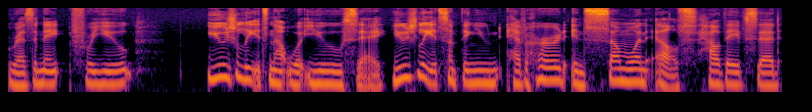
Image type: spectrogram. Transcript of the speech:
resonate for you? Usually it's not what you say. Usually it's something you have heard in someone else, how they've said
